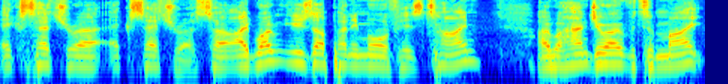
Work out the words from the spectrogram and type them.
etc., etc. So I won't use up any more of his time. I will hand you over to Mike.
